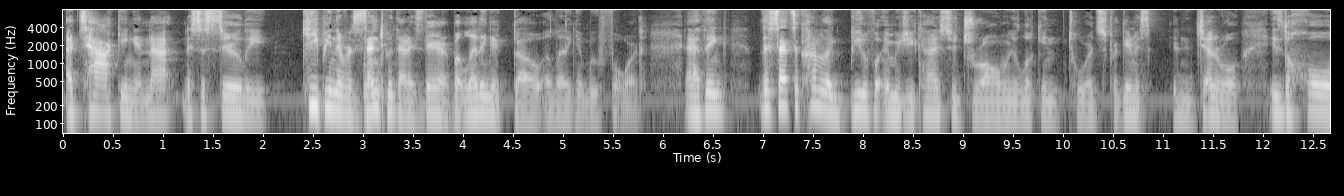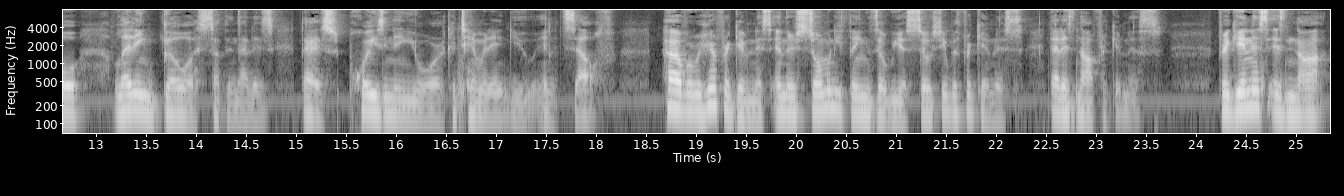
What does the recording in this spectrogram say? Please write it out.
attacking and not necessarily keeping the resentment that is there, but letting it go and letting it move forward. And I think this that's a kind of like beautiful imagery kind of to draw when you're looking towards forgiveness in general is the whole letting go of something that is that is poisoning you or contaminating you in itself. However, we hear forgiveness, and there's so many things that we associate with forgiveness that is not forgiveness. Forgiveness is not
